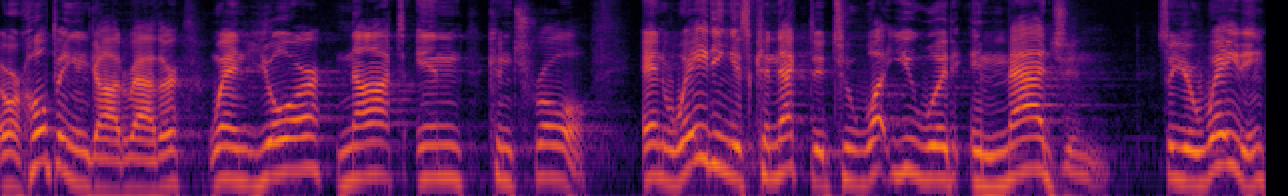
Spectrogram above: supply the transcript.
or hoping in God rather, when you're not in control. And waiting is connected to what you would imagine So you're waiting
